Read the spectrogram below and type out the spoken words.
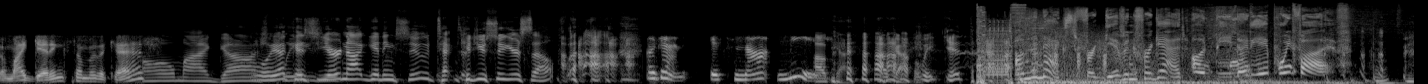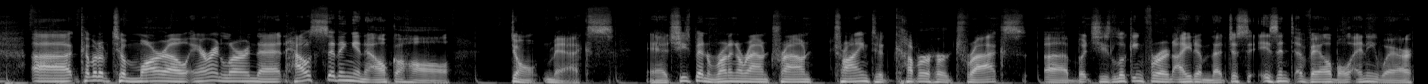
Am I getting some of the cash? Oh my gosh. well, yeah, because you're not getting sued. Te- could you sue yourself? Again, it's not me. Okay. Okay. we get that. On the next Forgive and Forget on B98.5. Uh, coming up tomorrow, Aaron learned that house sitting and alcohol don't mix. And she's been running around town trying to cover her tracks, uh, but she's looking for an item that just isn't available anywhere.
